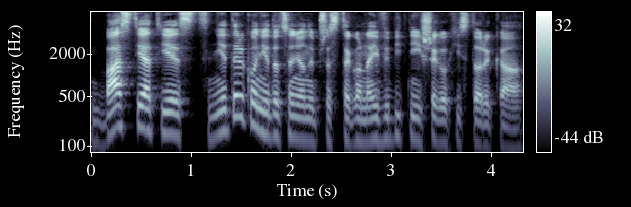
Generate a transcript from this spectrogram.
Bastiat jest nie tylko niedoceniony przez tego najwybitniejszego historyka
